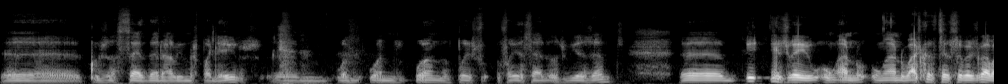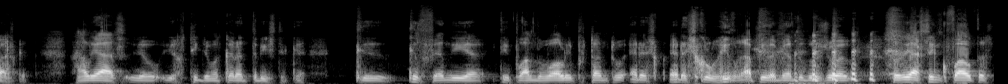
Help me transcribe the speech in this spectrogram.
uh, cuja sede era ali nos Palheiros, um, onde, onde, depois foi a sede dos viajantes, uh, e, e, joguei um ano, um ano basquete sem saber jogar basquete. Aliás, eu, eu tinha uma característica que, que defendia tipo handball e, portanto, era, era excluído rapidamente do jogo. Fazia as cinco faltas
